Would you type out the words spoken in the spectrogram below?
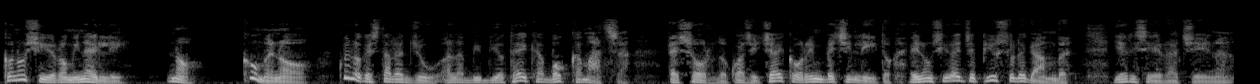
Conosci Rominelli? No. Come no? Quello che sta laggiù, alla biblioteca Bocca Mazza. È sordo, quasi cieco, rimbecillito e non si regge più sulle gambe. Ieri sera a cena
